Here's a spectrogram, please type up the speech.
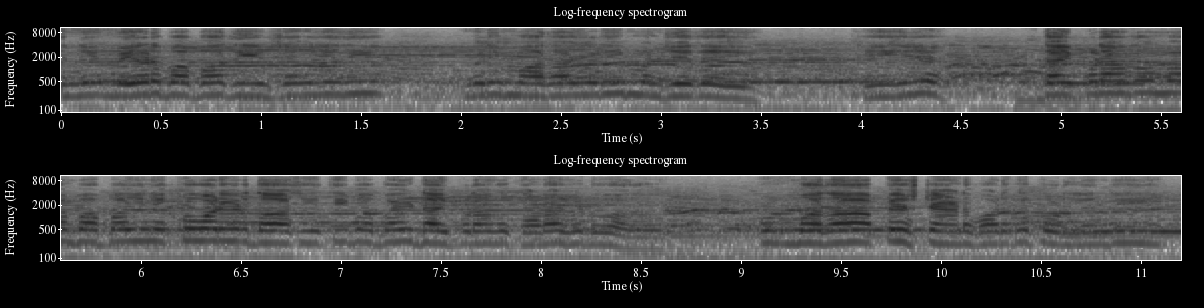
ਇੰਨੀ ਮਿਹਰ ਬਾਬਾ ਦੀਪ ਸਿੰਘ ਜੀ ਦੀ ਮੇਰੀ ਮਾਤਾ ਜਿਹੜੀ ਮੰਜੇ ਤੇ ਸੀ ਠੀਕ ਜੀ? ਡਾਈਪਰਾਂ ਤੋਂ ਮੈਂ ਬਾਬਾ ਜੀ ਨੇ ਇੱਕੋ ਵਾਰੀ ਅਰਦਾਸ ਕੀਤੀ ਬਾਬਾ ਜੀ ਡਾਈਪਰਾਂ ਤੋਂ ਖੜਾ ਛਡਵਾ ਦਿਓ। ਹੁਣ ਮਾਤਾ ਆਪੇ ਸਟੈਂਡ ਫੜ ਕੇ ਤੁਰ ਲੈਂਦੀ ਹੈ।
